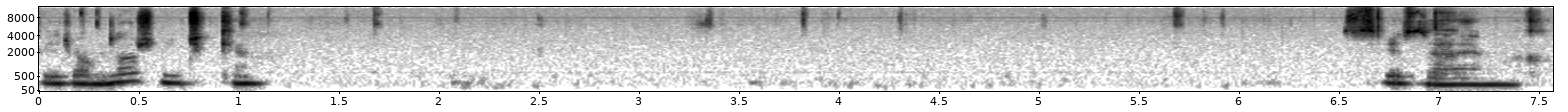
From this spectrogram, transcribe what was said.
Берем ножнички. Срезаем их.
